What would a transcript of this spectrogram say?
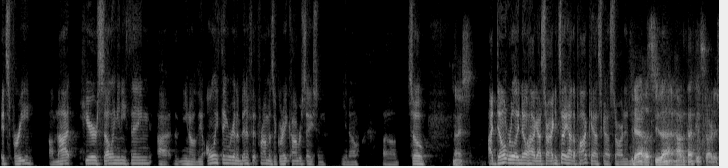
it's free. I'm not here selling anything. Uh, you know the only thing we're going to benefit from is a great conversation you know? Uh, so nice. I don't really know how i got started. I can tell you how the podcast got started. Yeah let's do that. How did that get started?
